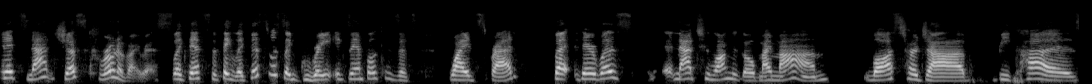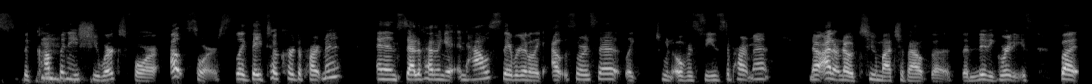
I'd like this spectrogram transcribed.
And it's not just coronavirus. Like that's the thing. Like this was a great example because it's widespread, but there was not too long ago my mom lost her job because the company she works for outsourced. Like they took her department and instead of having it in house they were going to like outsource it like to an overseas department. Now i don't know too much about the the nitty gritties but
